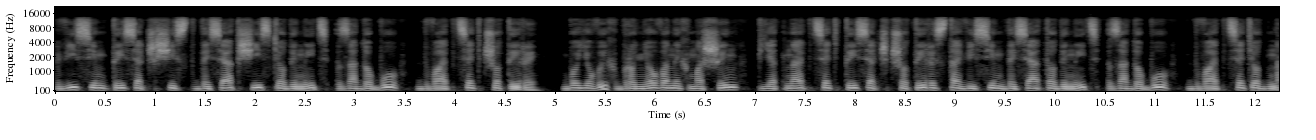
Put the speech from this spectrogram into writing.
8066 одиниць за добу 24 бойових броньованих машин 15480 одиниць за добу 21,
